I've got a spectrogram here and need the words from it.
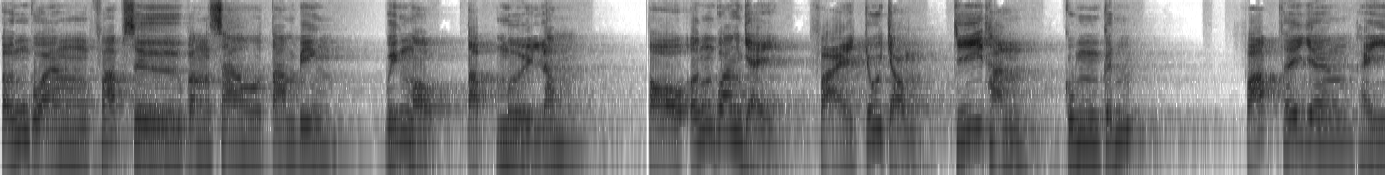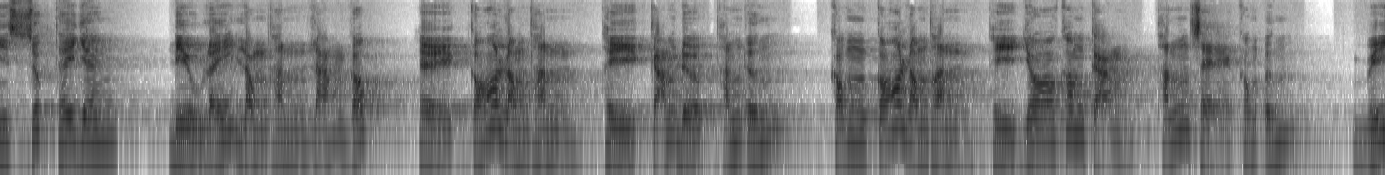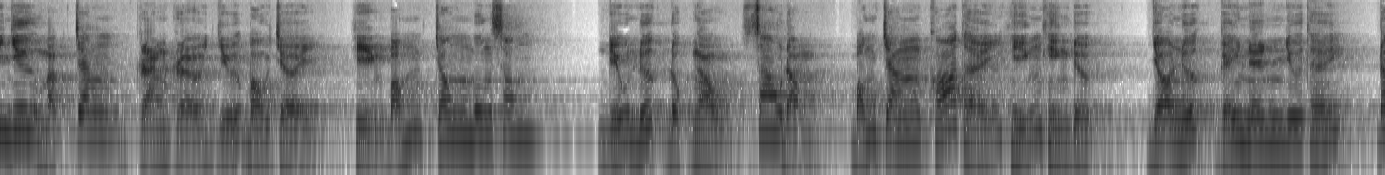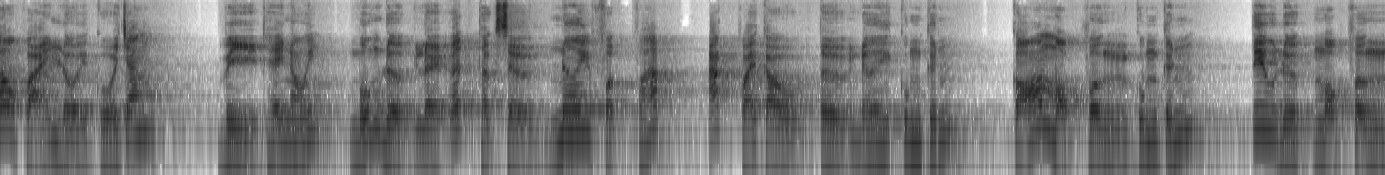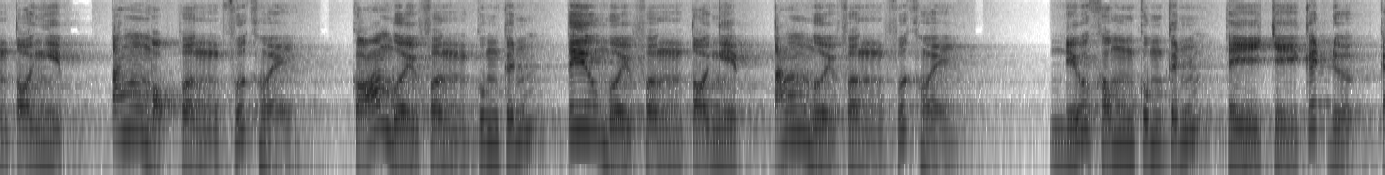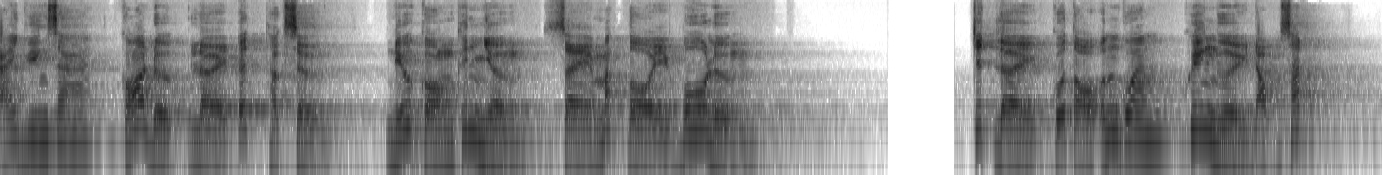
Ấn Quang Pháp Sư Văn Sao Tam Biên, Quyển 1 tập 15 Tổ Ấn Quang dạy, Phải chú trọng, Chí thành, Cung kính. Pháp thế gian hay xuất thế gian, Đều lấy lòng thành làm gốc. Hề có lòng thành Thì cảm được thánh ứng. Không có lòng thành Thì do không cảm, Thánh sẽ không ứng. Ví như mặt trăng rạng rỡ giữa bầu trời, Hiền bóng trong muôn sông. Nếu nước đột ngầu, sao động, Bóng trăng khó thể hiển hiện được. Do nước gây nên như thế, Đâu phải lỗi của trăng Vì thế nói, Muốn được lợi ích thật sự nơi Phật Pháp, ắt phải cầu từ nơi cung kính. Có một phần cung kính, Tiêu được một phần tội nghiệp tăng một phần phước huệ, có mười phần cung kính, tiêu mười phần tội nghiệp, tăng mười phần phước huệ. Nếu không cung kính thì chỉ kết được cái duyên xa, có được lợi ích thật sự. Nếu còn khinh nhờn, sẽ mắc tội vô lượng. Trích lời của Tổ Ấn Quang khuyên người đọc sách.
